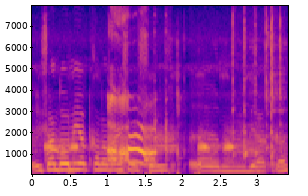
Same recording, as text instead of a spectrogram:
Eee, şu anda onu yakalamaya çalışıyoruz. Eee, bir dakika.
